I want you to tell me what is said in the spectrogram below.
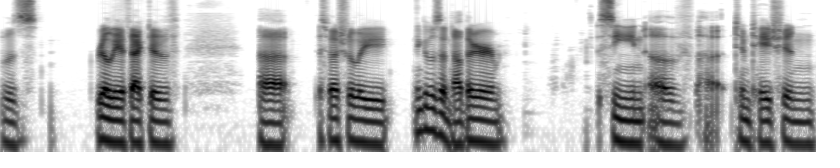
was really effective. Uh, especially, think it was another scene of uh, temptation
